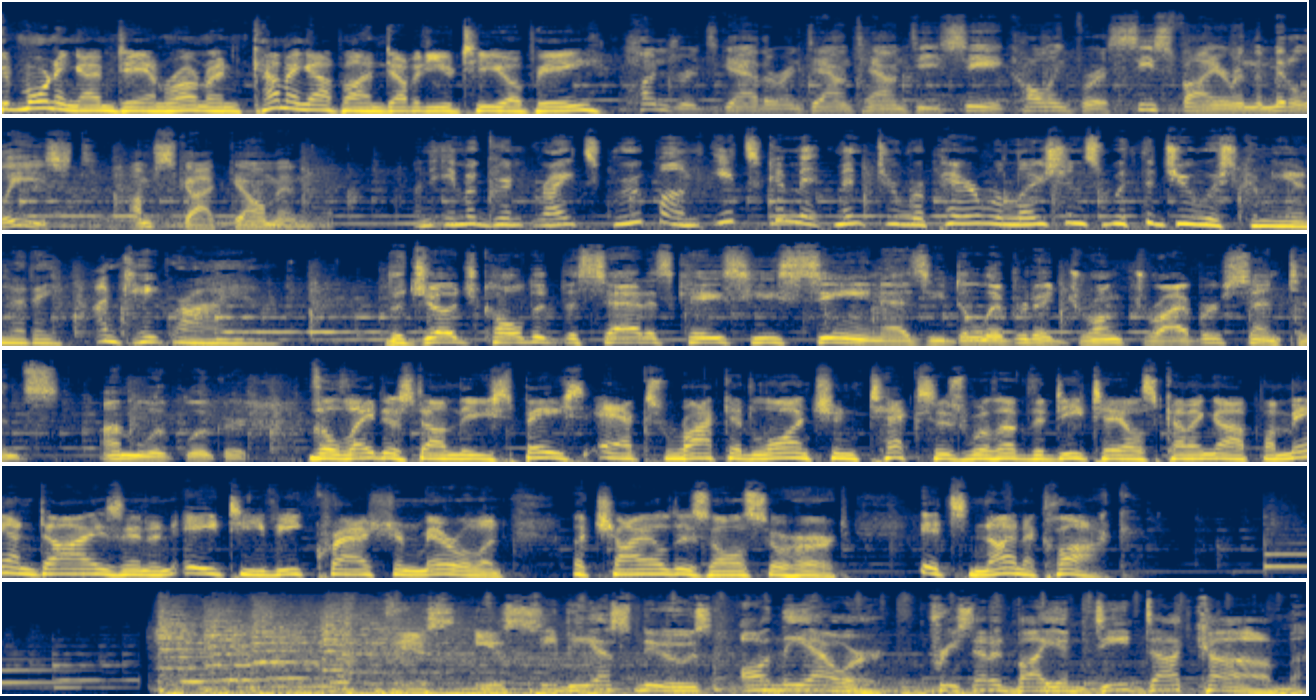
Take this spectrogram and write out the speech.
Good morning. I'm Dan Ronan. Coming up on WTOP. Hundreds gather in downtown D.C. calling for a ceasefire in the Middle East. I'm Scott Gelman. An immigrant rights group on its commitment to repair relations with the Jewish community. I'm Kate Ryan. The judge called it the saddest case he's seen as he delivered a drunk driver sentence. I'm Luke Lukert. The latest on the SpaceX rocket launch in Texas. We'll have the details coming up. A man dies in an ATV crash in Maryland. A child is also hurt. It's 9 o'clock. This is CBS News on the Hour, presented by Indeed.com.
